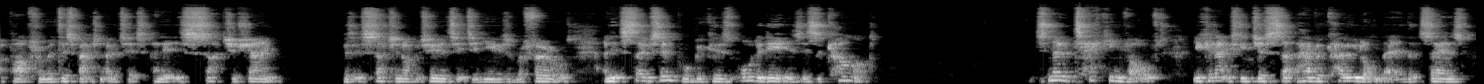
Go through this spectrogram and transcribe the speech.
apart from a dispatch notice, and it is such a shame because it's such an opportunity to use referrals. And it's so simple because all it is is a card. There's no tech involved. You can actually just have a code on there that says,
